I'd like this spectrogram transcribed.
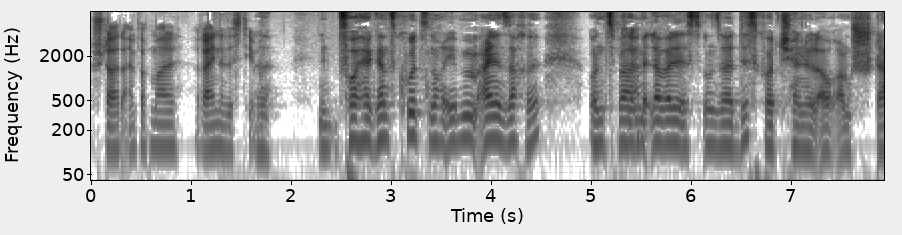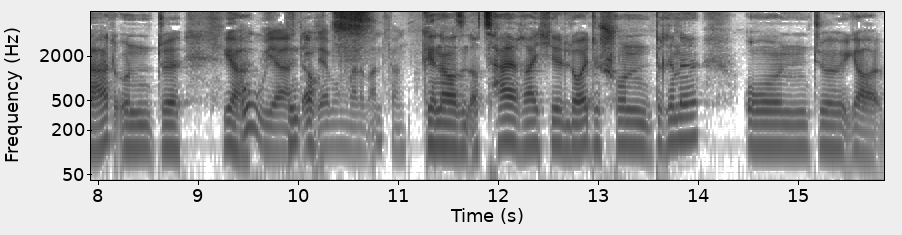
start einfach mal rein in das Thema. Vorher ganz kurz noch eben eine Sache. Und zwar Klar. mittlerweile ist unser Discord-Channel auch am Start und äh, ja, oh, ja, sind auch Werbung mal am Anfang. Genau, sind auch zahlreiche Leute schon drinne und äh, ja,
